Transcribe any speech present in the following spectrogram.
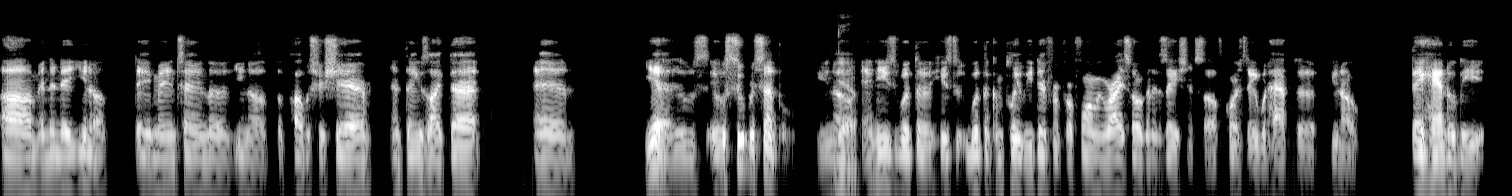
Um, and then they, you know, they maintain the, you know, the publisher share and things like that. And yeah, it was, it was super simple, you know, yeah. and he's with a, he's with a completely different performing rights organization. So of course they would have to, you know, they handle the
